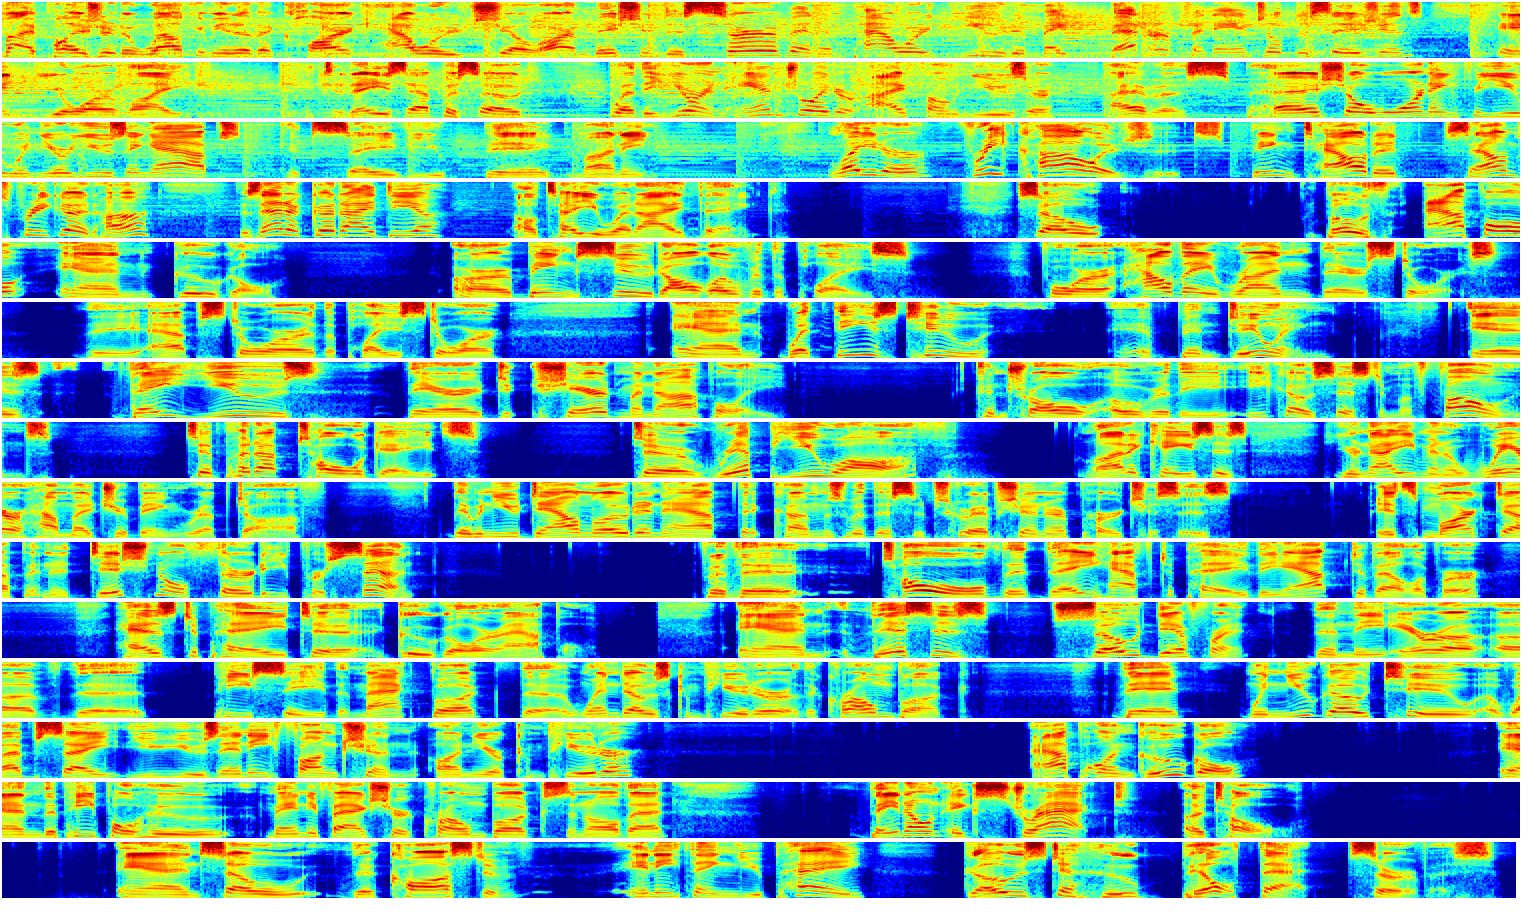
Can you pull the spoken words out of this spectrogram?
My pleasure to welcome you to the Clark Howard Show. Our mission to serve and empower you to make better financial decisions in your life. In today's episode, whether you're an Android or iPhone user, I have a special warning for you when you're using apps could save you big money. Later, free college. It's being touted. Sounds pretty good, huh? Is that a good idea? I'll tell you what I think. So, both Apple and Google are being sued all over the place for how they run their stores the App Store, the Play Store. And what these two have been doing is they use their shared monopoly control over the ecosystem of phones to put up toll gates, to rip you off a lot of cases, you're not even aware how much you're being ripped off. Then, when you download an app that comes with a subscription or purchases, it's marked up an additional 30% for the toll that they have to pay, the app developer has to pay to Google or Apple. And this is so different than the era of the PC, the MacBook, the Windows computer, or the Chromebook, that when you go to a website, you use any function on your computer, Apple and Google and the people who manufacture Chromebooks and all that, they don't extract a toll. And so the cost of anything you pay goes to who built that service.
